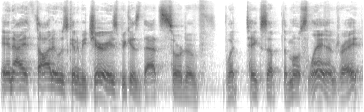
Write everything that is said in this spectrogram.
And I thought it was going to be cherries because that's sort of what takes up the most land, right?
